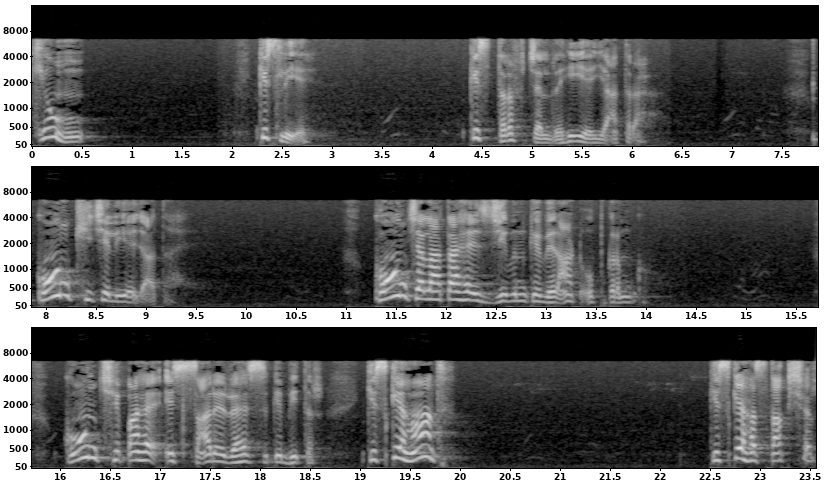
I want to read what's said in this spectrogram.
क्यों हूँ? किस लिए? किस तरफ़ चल रही है यात्रा? कौन खींचे लिए जाता है? कौन चलाता है इस जीवन के विराट उपक्रम को? कौन छिपा है इस सारे रहस्य के भीतर? किसके हाथ? किसके हस्ताक्षर?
